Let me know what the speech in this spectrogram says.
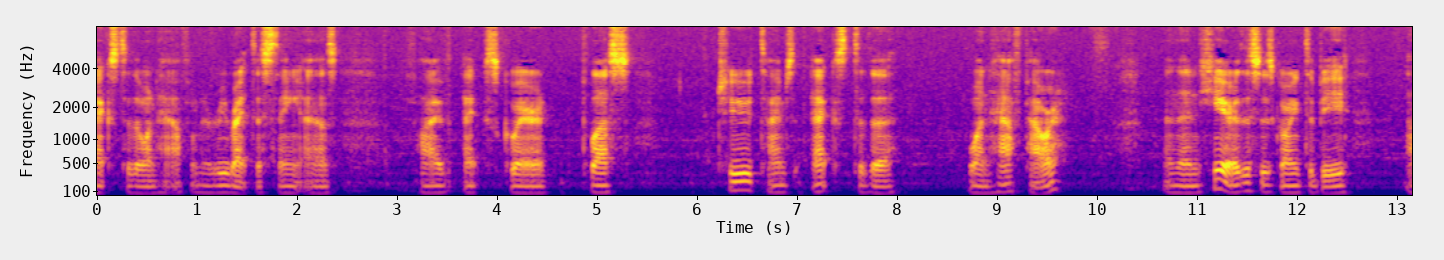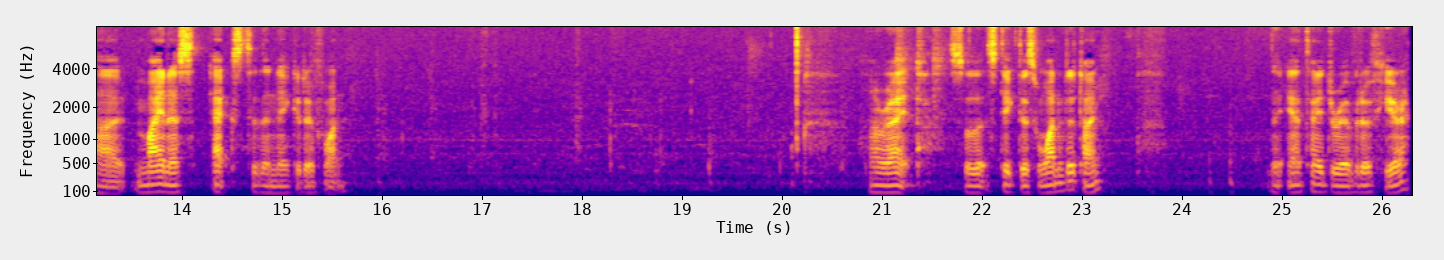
x to the 1 half. I'm going to rewrite this thing as 5x squared plus 2 times x to the 1 half power. And then here, this is going to be uh, minus x to the negative 1. Alright, so let's take this one at a time. The antiderivative here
